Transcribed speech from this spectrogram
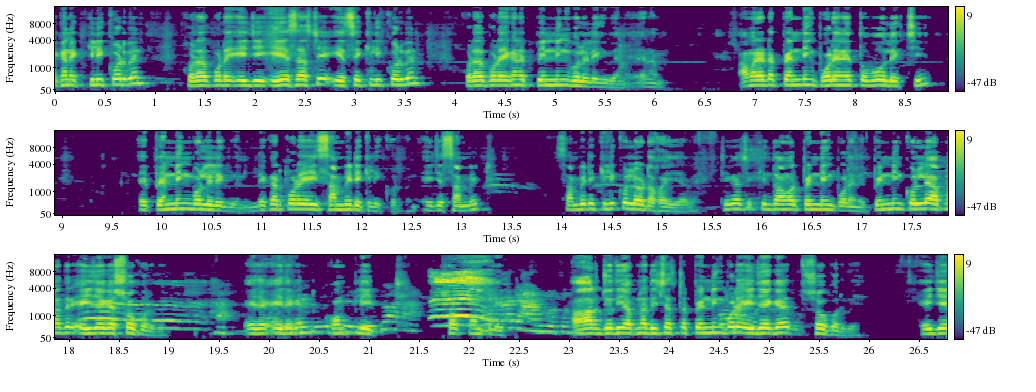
এখানে ক্লিক করবেন, করার পরে এই যে এস আছে এসে ক্লিক করবেন, করার পরে এখানে পেন্ডিং বলে লিখবেন, এরম। আমার এটা পেন্ডিং পড়ে নে, তবুও লিখছি। এই পেন্ডিং বলে লিখবেন, লেখার পরে এই সাবমিটে ক্লিক করবেন। এই যে সাবমিট সাবমিটে ক্লিক করলে ওটা হয়ে যাবে, ঠিক আছে? কিন্তু আমার পেন্ডিং পড়েনি। পেন্ডিং করলে আপনাদের এই জায়গায় শো করবে। এই এই দেখেন কমপ্লিট সব কমপ্লিট আর যদি আপনার রিচার্জটা পেন্ডিং পড়ে, এই জায়গায় শো করবে। এই যে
